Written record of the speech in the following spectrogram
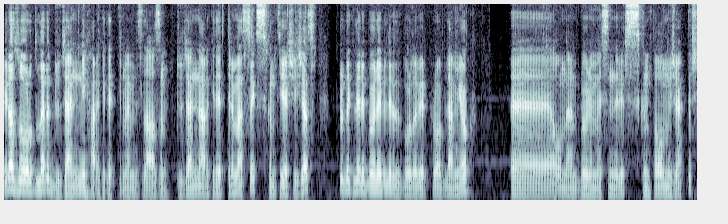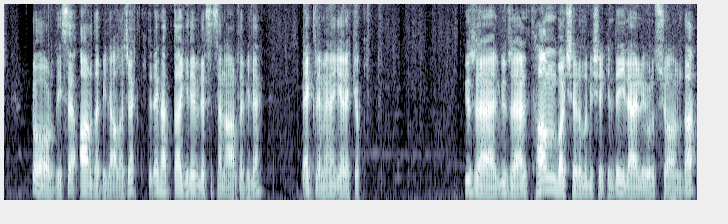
Biraz orduları düzenli hareket ettirmemiz lazım. Düzenli hareket ettirmezsek sıkıntı yaşayacağız. Şuradakileri bölebiliriz. Burada bir problem yok. Ee, onların bölünmesinde bir sıkıntı olmayacaktır. Şu ordu ise Arda bile alacak. Direkt hatta gidebilirsin sen Arda bile. Beklemene gerek yok. Güzel güzel tam başarılı bir şekilde ilerliyoruz şu anda.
